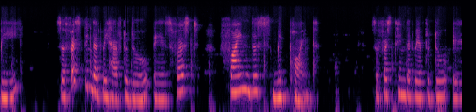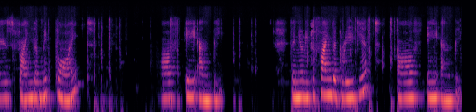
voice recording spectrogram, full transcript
B so first thing that we have to do is first find this midpoint. So first thing that we have to do is find the midpoint of A and B. Then you need to find the gradient of A and B.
